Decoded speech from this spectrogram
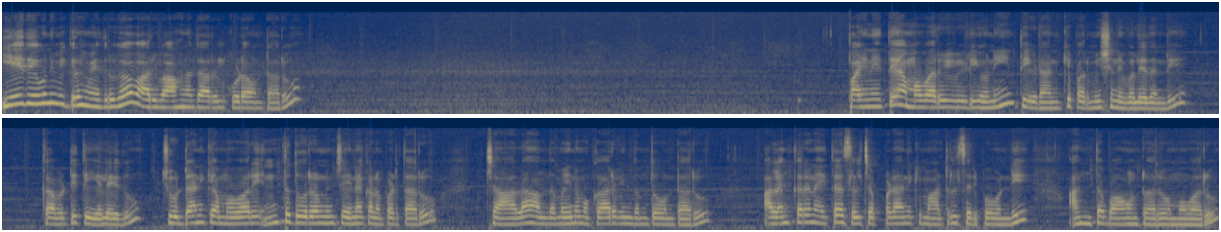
ఏ దేవుని విగ్రహం ఎదురుగా వారి వాహనదారులు కూడా ఉంటారు. పైనైతే అమ్మవారి వీడియోని తీయడానికి పర్మిషన్ ఇవ్వలేదండి. కాబట్టి తీయలేదు. చూడ్డానికి అమ్మవారు ఎంత దూరం నుంచి అయినా కనపడతారు. చాలా అందమైన ముఖార విందంతో ఉంటారు. అలంకరణ అయితే అసలు చెప్పడానికి మాటలు సరిపోవండి. అంత బాగుంటారు అమ్మవారు.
